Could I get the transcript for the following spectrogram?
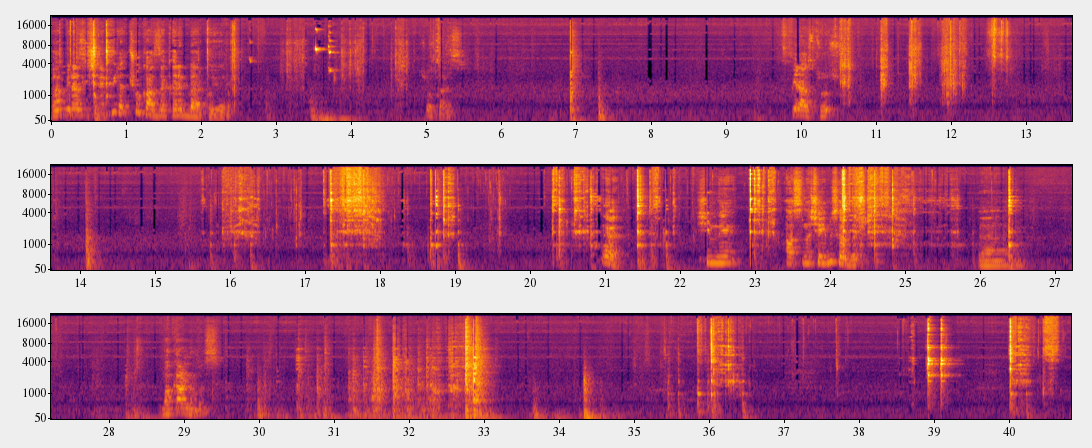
Ben biraz içine biraz, çok az da karabiber koyuyorum. Çok az. Biraz tuz. Evet. Şimdi aslında şeyimiz hazır. Ee, makarnamız.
